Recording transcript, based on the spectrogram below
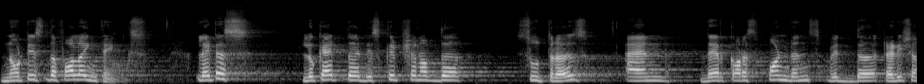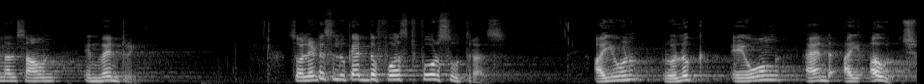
notice the following things. Let us look at the description of the sutras and their correspondence with the traditional sound inventory. So let us look at the first four sutras. Ayun, Ruluk, Eong and Ayouch.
